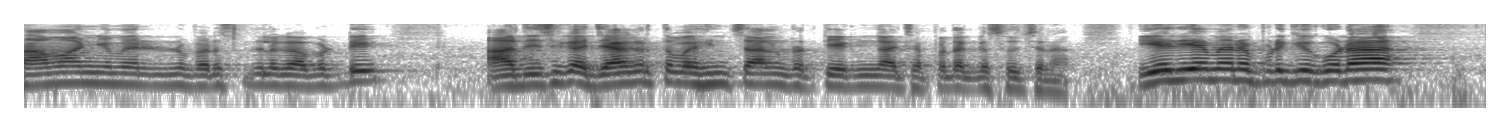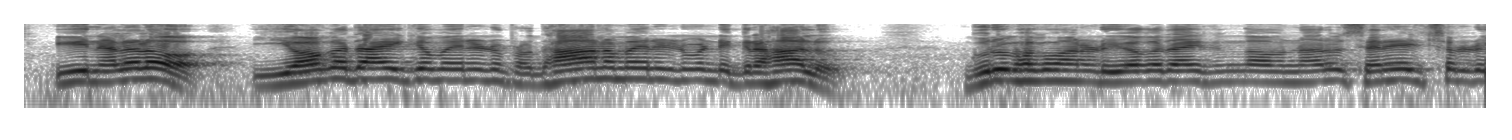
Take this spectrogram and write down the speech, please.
సామాన్యమైనటువంటి పరిస్థితులు కాబట్టి ఆ దిశగా జాగ్రత్త వహించాలని ప్రత్యేకంగా చెప్పదగ్గ సూచన. ఏది ఏమైనప్పటికీ కూడా ఈ నెలలో యోగదాయకమైనటువంటి ప్రధానమైనటువంటి గ్రహాలు గురు భగవానుడు యోగదాయకంగా ఉన్నారు శనేశ్వరుడు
